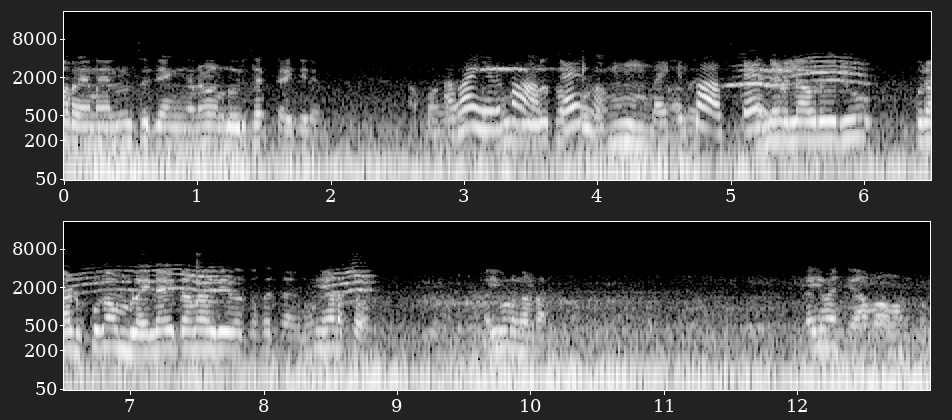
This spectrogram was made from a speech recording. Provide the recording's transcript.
പറയണതിനനുസരിച്ച് എങ്ങനെ വേണ്ട ഒരു സെറ്റ് ആക്കി തരാം അപ്പൊ അതിന്റെ ഇടയിൽ അവരൊരു ഒരു അടുപ്പ് കംപ്ലൈന്റ് ആയിട്ടാണ് അവർ ഇതൊക്കെ സെറ്റ് ആക്കുന്നത്. നീ അടച്ചോ? കൈ കൊടുക്കണ്ട. കൈ മാറ്റി ആ മാമണക്കം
